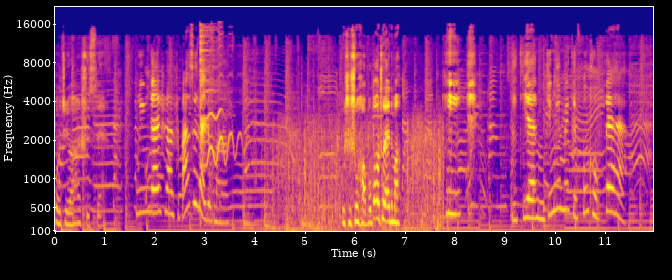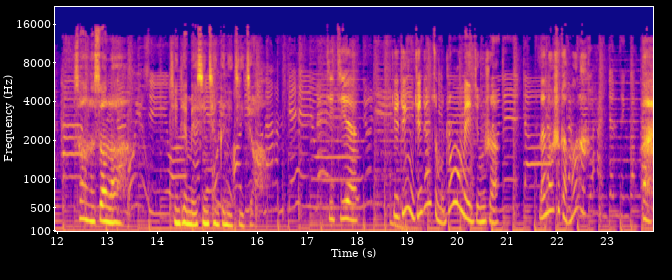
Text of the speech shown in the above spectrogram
我只有二十岁，不应该是二十八岁来着吗？不是说好不报出来的吗？嘿嘿，姐姐，你今天没给封口费。算了算了，今天没心情跟你计较。姐姐，姐姐，你今天怎么这么没精神？难道是感冒了？唉，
